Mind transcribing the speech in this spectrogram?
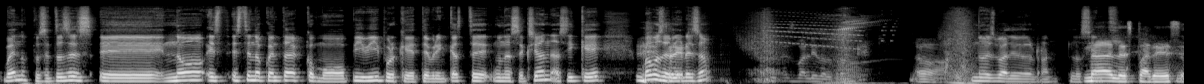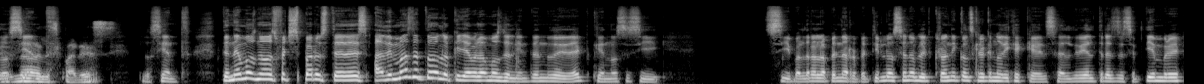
bueno, pues entonces eh, no, es- este no cuenta como PB porque te brincaste una sección, así que vamos de regreso. Es válido el rock. no. No es válido el run, lo siento. Nada les parece, Lo nada siento. les parece. Lo siento. Tenemos nuevas fechas para ustedes, además de todo lo que ya hablamos del Nintendo Direct, que no sé si, si valdrá la pena repetirlo. Xenoblade Chronicles, creo que no dije que saldría el 3 de septiembre.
